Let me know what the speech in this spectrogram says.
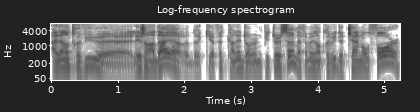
à l'entrevue euh, légendaire de, qui a fait connaître Jordan Peterson, la fameuse entrevue de Channel 4,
